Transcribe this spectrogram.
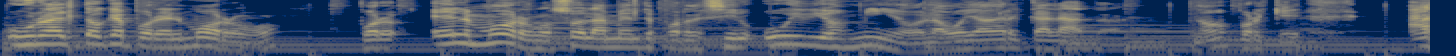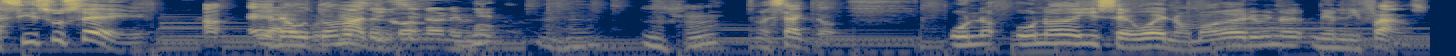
Uno al toque por el morbo, por el morbo solamente por decir, uy Dios mío, la voy a ver calata, ¿no? Porque así sucede, en automático. exacto. Uno, uno, dice, bueno, me voy a ver mi OnlyFans.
